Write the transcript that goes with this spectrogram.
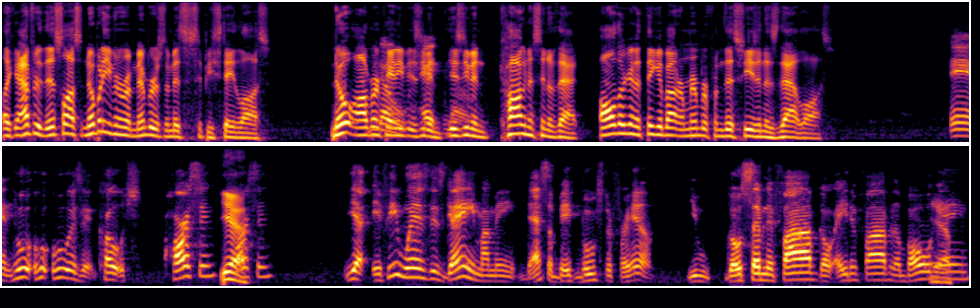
like after this loss, nobody even remembers the Mississippi State loss. No Auburn fan No, even is even heck is even cognizant of that. All they're gonna think about and remember from this season is that loss. And who who, who is it? Coach Harsin? Yeah. Harsin? Yeah, if he wins this game, I mean, that's a big booster for him. You go seven and five, go eight and five in a bowl Yeah. game.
